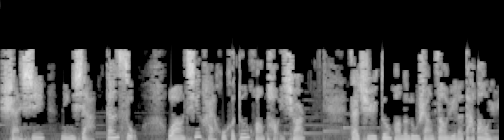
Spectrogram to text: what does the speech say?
陕西、宁夏、甘肃，往青海湖和敦煌跑一圈儿。在去敦煌的路上遭遇了大暴雨，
